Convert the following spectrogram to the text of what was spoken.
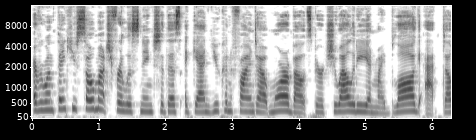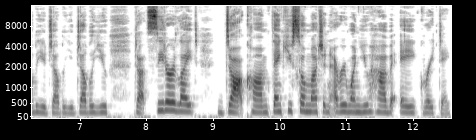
Everyone, thank you so much for listening to this. Again, you can find out more about spirituality and my blog at www.cedarlight.com. Thank you so much, and everyone, you have a great day.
